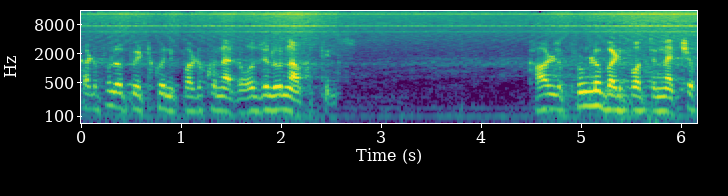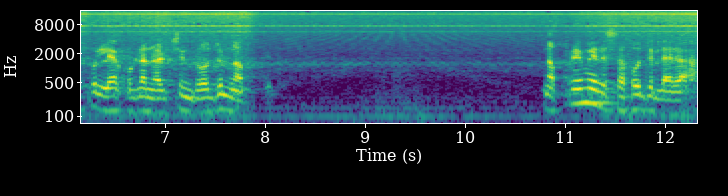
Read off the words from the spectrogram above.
కడుపులో పెట్టుకొని పడుకున్న రోజులు నాకు తెలుసు. కాళ్ళు పుండ్లు పడిపోతున్న చెప్పులు లేకుండా నడిచిన రోజులు నాకు తెలుసు. నా ప్రేమైన సహోదరులారా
